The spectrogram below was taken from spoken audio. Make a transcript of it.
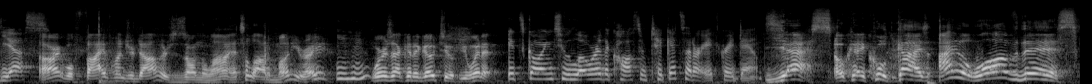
Yes. All right, well, $500 is on the line. That's a lot of money, right? Mm-hmm. Where's that going to go to if you win it? It's going to lower the cost of tickets at our eighth grade dance. Yes. Okay, cool. Guys, I love this.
